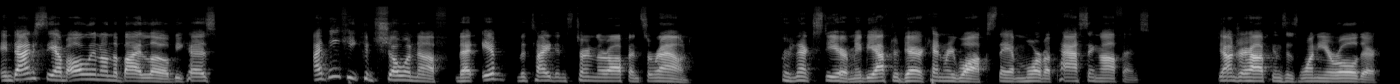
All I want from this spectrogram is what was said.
in Dynasty, I'm all in on the buy low because I think he could show enough that if the Titans turn their offense around, for next year. Maybe after Derrick Henry walks, they have more of a passing offense. DeAndre Hopkins is one year older.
